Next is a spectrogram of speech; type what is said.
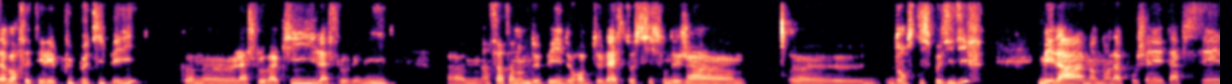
D'abord, c'était les plus petits pays, comme euh, la Slovaquie, la Slovénie. Euh, un certain nombre de pays d'Europe de l'Est aussi sont déjà dans ce dispositif. Mais là, maintenant, la prochaine étape, c'est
